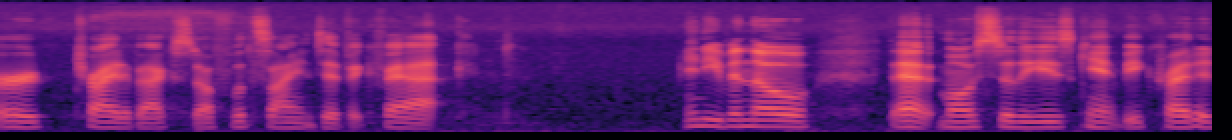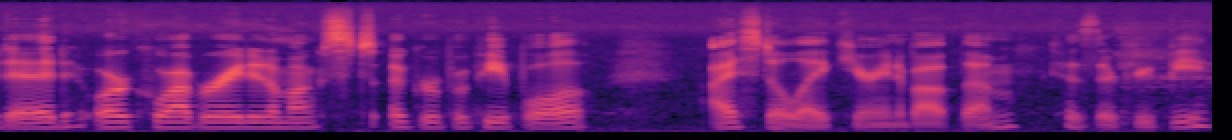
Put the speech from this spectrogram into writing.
or try to back stuff with scientific fact. And even though that most of these can't be credited or corroborated amongst a group of people, I still like hearing about them because they're creepy.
